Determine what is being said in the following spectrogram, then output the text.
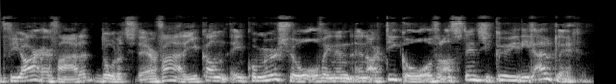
VR ervaren door het te ervaren? Je kan in commercial of in een, een artikel of een advertentie kun je het niet uitleggen.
